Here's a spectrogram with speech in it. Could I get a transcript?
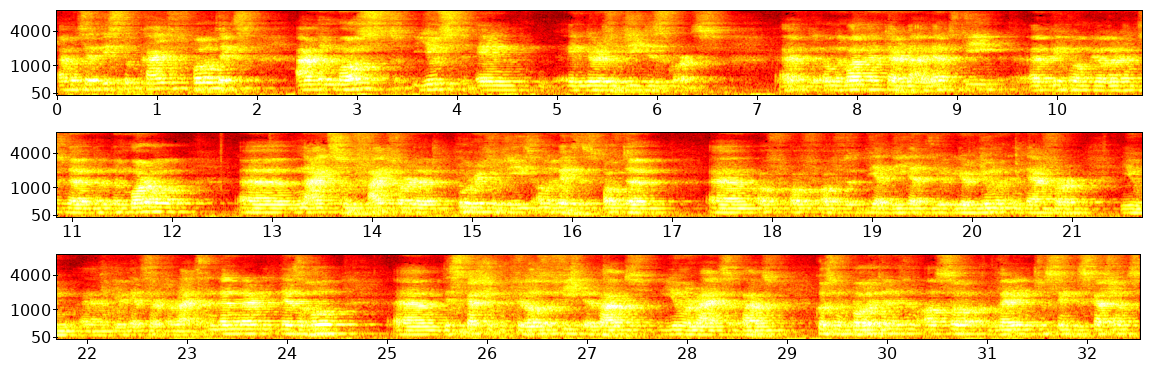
I would say, these two kinds of politics are the most used in, in the refugee discourse. Uh, on the one hand, they're the identity uh, people, on the other hand, the, the, the moral uh, knights who fight for the poor refugees on the basis of the um, of, of, of the, the, idea that you, you're human and therefore you uh, you get certain rights. And then there, there's a whole um, discussion in philosophy about human rights, about cosmopolitanism, also very interesting discussions.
